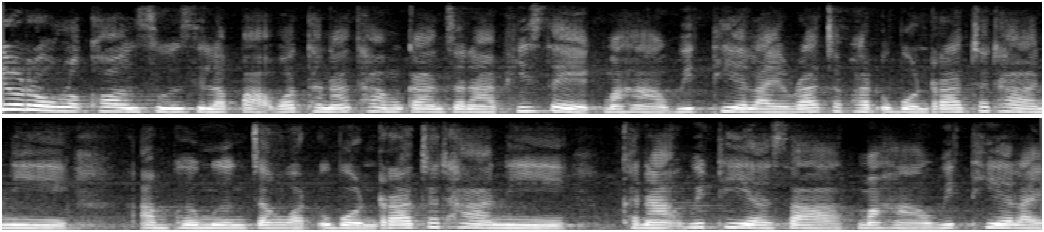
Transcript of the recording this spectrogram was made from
ที่โรงละครศูนย์ศิลปะวัฒนธรรมการจนาพิเศษ มหาวิทยาลัยราชภัฏอุบลราชธานี อำเภอเมืองจังหวัดอุบลราชธานี คณะวิทยาศาสตร์ มหาวิทยาลัย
